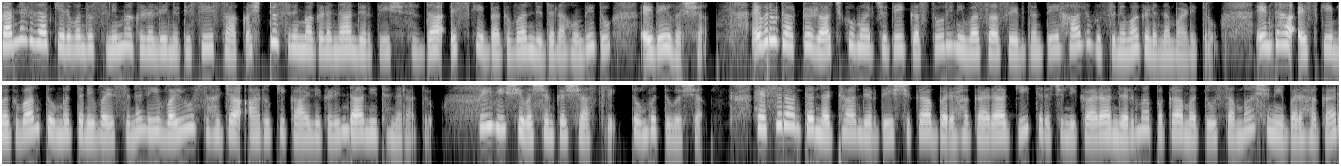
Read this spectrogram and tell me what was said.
ಕನ್ನಡದ ಕೆಲವೊಂದು ಸಿನಿಮಾಗಳಲ್ಲಿ ನಟಿಸಿ ಸಾಕಷ್ಟು ಸಿನಿಮಾಗಳನ್ನು ನಿರ್ದೇಶಿಸಿದ್ದ ಎಸ್ ಕೆ ಭಗವಾನ್ ನಿಧನ ಹೊಂದಿದ್ದು ಇದೇ ವರ್ಷ. ಇವರು ಡಾಕ್ಟರ್ ರಾಜ್ಕುಮಾರ್ ಜೊತೆ ಕಸ್ತೂರಿ ನಿವಾಸ ಸೇರಿದಂತೆ ಹಲವು ಸಿನಿಮಾಗಳನ್ನು ಮಾಡಿದ್ರು. ಇಂತಹ ಎಸ್ ಕೆ ಭಗವಾನ್ ತೊಂಬತ್ತನೇ ವಯಸ್ಸಿನಲ್ಲಿ ವಯೋಸಹಜ ಆರೋಗ್ಯ ಕಾಯಿಲೆಗಳಿಂದ ನಿಧನರಾದರು. ಸಿವಿ ಶಿವಶಂಕರ್ ಶಾಸ್ತ್ರಿ, ತೊಂಬತ್ತು ವರ್ಷ. ಹೆಸರಾಂತ ನಟ, ನಿರ್ದೇಶಕ, ಬರಹಗಾರ, ಗೀತ ರಚನೆಕಾರ, ನಿರ್ಮಾಪಕ ಮತ್ತು ಸಂಭಾಷಣೆ ಬರಹಗಾರ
